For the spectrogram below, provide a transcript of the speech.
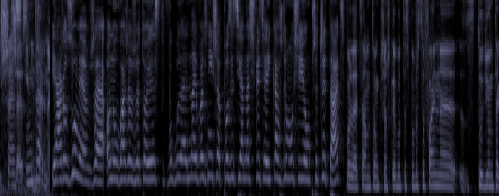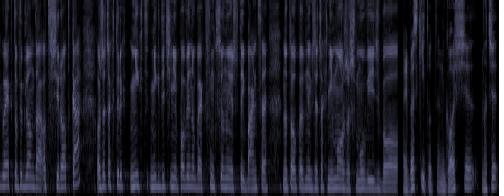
przez internet. Ja rozumiem, że on uważa, że to jest w ogóle najważniejsza pozycja na świecie i każdy musi ją przeczytać. Polecam tą książkę, bo to jest po prostu fajne studium tego, jak to wygląda od środka, o rzeczach, których nikt nigdy ci nie powie, no bo jak funkcjonujesz w tej bańce, no to o pewnych rzeczach nie możesz mówić, bo Ej, bez kitu, ten gość, się- znaczy,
